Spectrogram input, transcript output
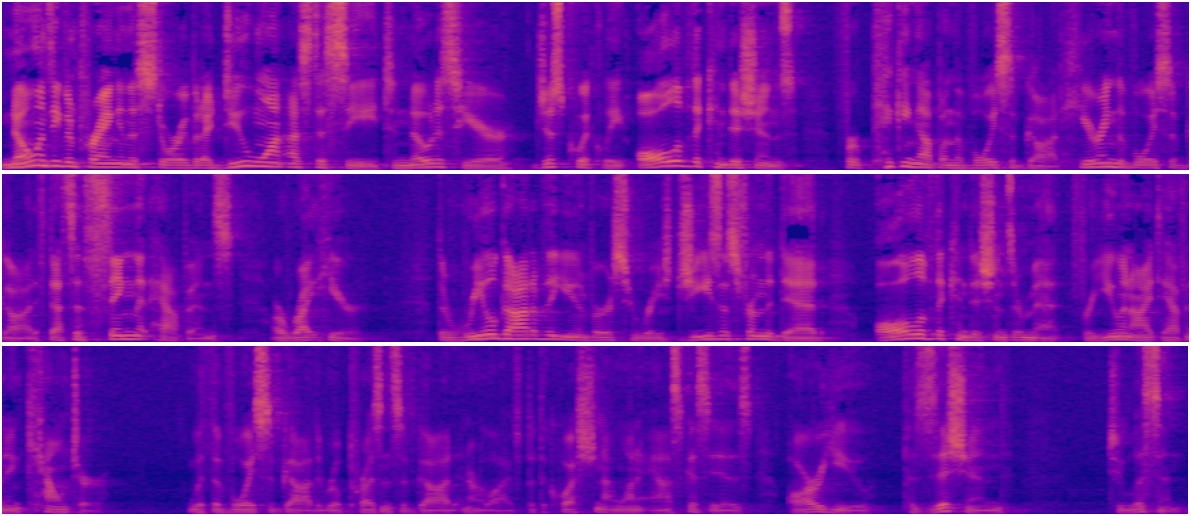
No one's even praying in this story, but I do want us to see, to notice here, just quickly, all of the conditions for picking up on the voice of God, hearing the voice of God, if that's a thing that happens, are right here. The real God of the universe who raised Jesus from the dead, all of the conditions are met for you and I to have an encounter with the voice of God, the real presence of God in our lives. But the question I want to ask us is are you positioned to listen?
